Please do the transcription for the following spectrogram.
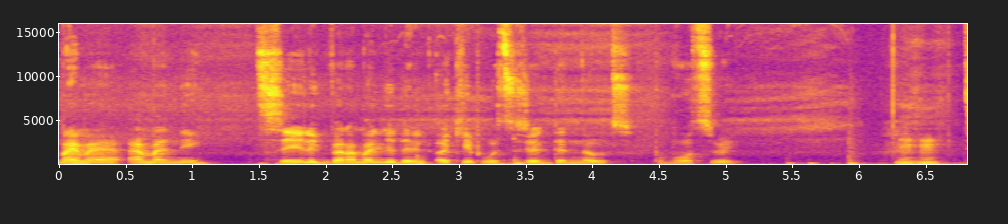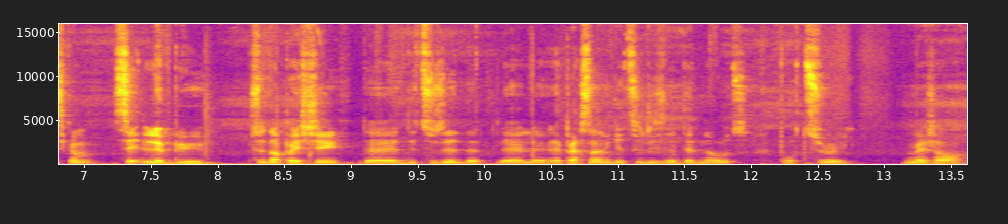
même à, à Mané, tu sais, le gouvernement lui a donné le OK pour utiliser le Dead Notes pour pouvoir tuer. Mhm. C'est comme, c'est le but, c'est d'empêcher de- d'utiliser de- le- le- la personne qui utilise le Dead Notes pour tuer. Mais genre,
